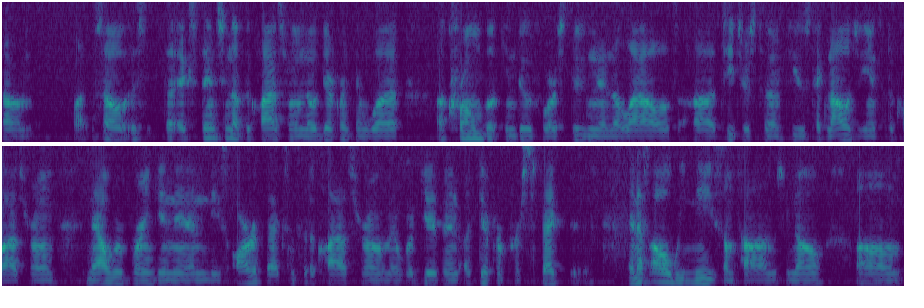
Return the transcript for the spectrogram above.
um, so it's the extension of the classroom, no different than what a Chromebook can do for a student and allows uh, teachers to infuse technology into the classroom. Now we're bringing in these artifacts into the classroom and we're giving a different perspective. And that's all we need sometimes, you know. Um,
